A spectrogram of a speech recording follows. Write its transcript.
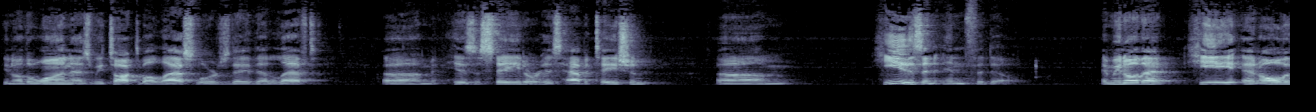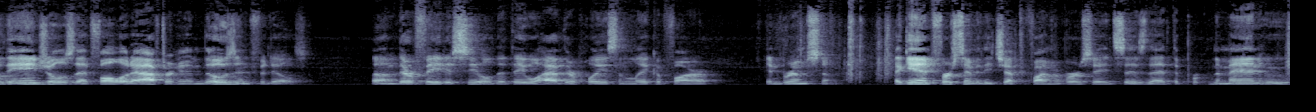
you know, the one, as we talked about last Lord's Day, that left um, his estate or his habitation, um, he is an infidel. And we know that he and all of the angels that followed after him, those infidels, um, their fate is sealed, that they will have their place in the lake of fire and brimstone. Again, 1 Timothy chapter 5 and verse 8 says that the, the man who,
